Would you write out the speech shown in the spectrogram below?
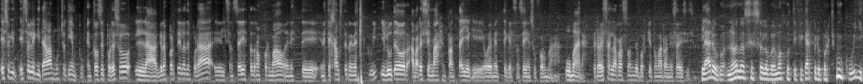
eso, eso le quitaba mucho tiempo. Entonces, por eso, la gran parte de la temporada, el sensei está transformado en este, en este hámster, en este Kui, y Luthor aparece más en pantalla que obviamente que el sensei en su forma humana. Pero esa es la razón de por qué tomaron esa decisión. Claro, no, no sé si eso lo podemos justificar, pero ¿por qué un Kui?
